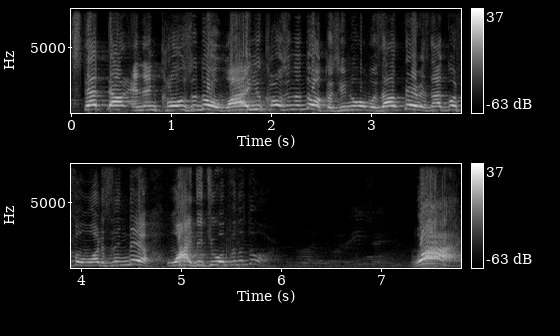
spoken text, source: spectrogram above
stepped out, and then closed the door. Why are you closing the door? Because you knew what was out there is not good for what is in there. Why did you open the door? Why?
